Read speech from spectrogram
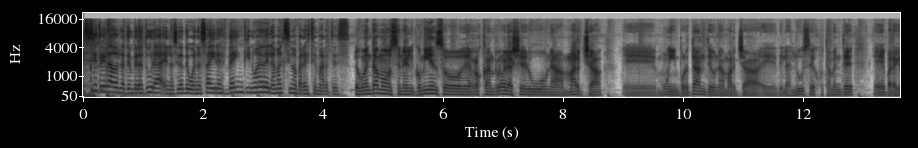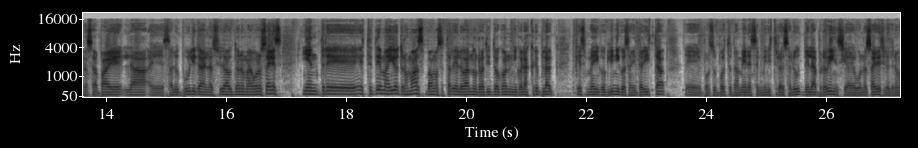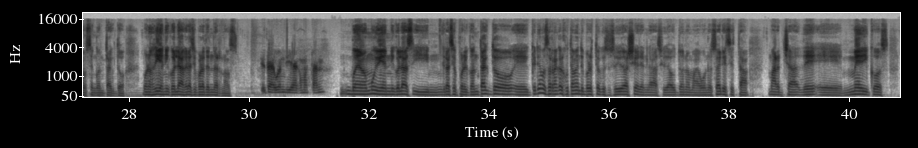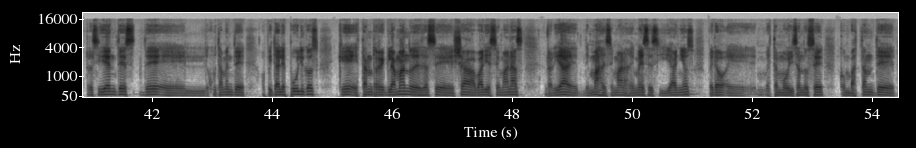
17 grados la temperatura en la ciudad de Buenos Aires, 29 la máxima para este martes. Lo comentamos en el comienzo de Rock and Roll, ayer hubo una marcha eh, muy importante, una marcha eh, de las luces justamente eh, para que no se apague la salud pública en la ciudad autónoma de Buenos Aires. Y entre este tema y otros más vamos a estar dialogando un ratito con Nicolás Kreplak, que es médico clínico sanitarista, por supuesto también es el ministro de Salud de la provincia de Buenos Aires y lo tenemos en contacto. Buenos días Nicolás, gracias por atendernos. ¿Qué tal? Buen día, ¿cómo están? Bueno, muy bien, Nicolás, y gracias por el contacto. Eh, queríamos arrancar justamente por esto que sucedió ayer en la Ciudad Autónoma de Buenos Aires, esta marcha de eh, médicos residentes de eh, justamente hospitales públicos que están reclamando desde hace ya varias semanas, en realidad de, más de semanas, de meses y años, pero están movilizándose con bastante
